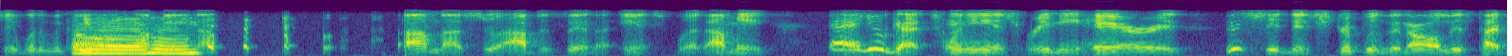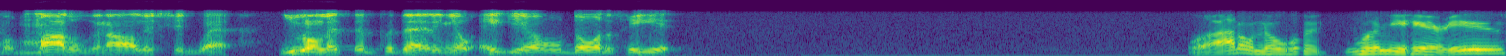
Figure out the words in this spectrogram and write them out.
shit. What is it called? I mean, mm-hmm. I'm, I'm not sure. I'm just saying an inch, but I mean, man, you got 20 inch Remy hair and this shit that strippers and all this type of models and all this shit. Where you gonna let them put that in your eight year old daughter's head? Well, I don't know what Remy hair is.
